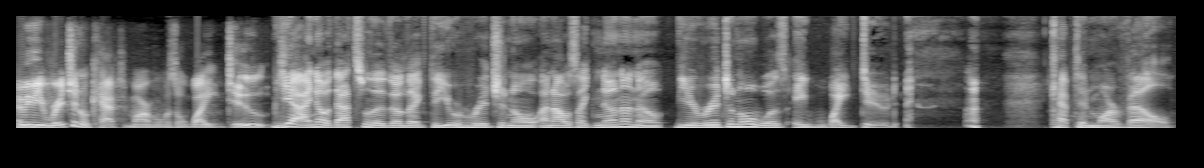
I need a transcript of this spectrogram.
I mean, the original Captain Marvel was a white dude. Yeah, I know. That's one of the like the original, and I was like, no, no, no. The original was a white dude, Captain Marvel,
